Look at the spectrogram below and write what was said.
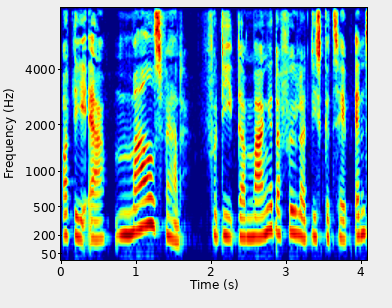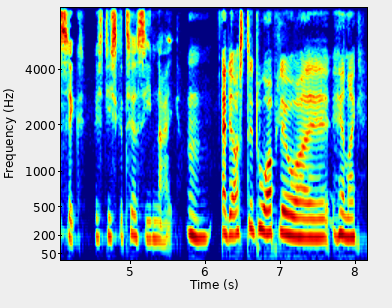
Og det er meget svært, fordi der er mange, der føler, at de skal tabe ansigt, hvis de skal til at sige nej. Mm. Er det også det, du oplever, øh, Henrik?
